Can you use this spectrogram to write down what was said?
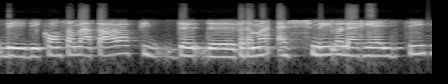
des, des consommateurs, puis de, de vraiment assumer là, la réalité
